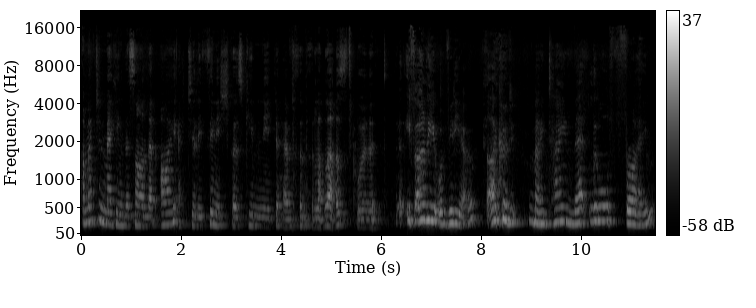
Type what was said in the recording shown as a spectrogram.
I'm actually making the sign that I actually finished because Kim need to have the last word. If only it were video, I could maintain that little frame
